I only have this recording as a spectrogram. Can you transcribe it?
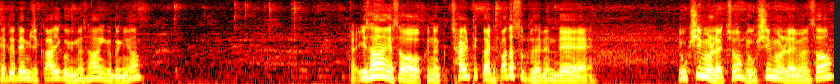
헤드 데미지 까이고 있는 상황이거든요. 자, 이 상황에서 그냥 차일 때까지 빠졌어도 되는데 욕심을 냈죠. 욕심을 내면서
